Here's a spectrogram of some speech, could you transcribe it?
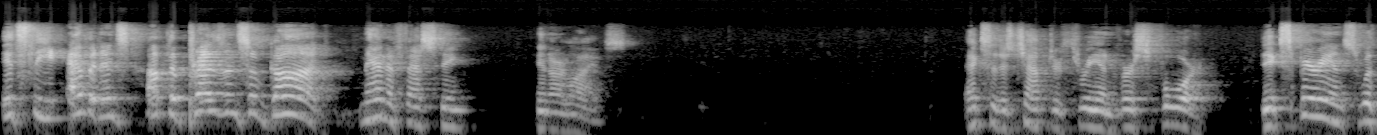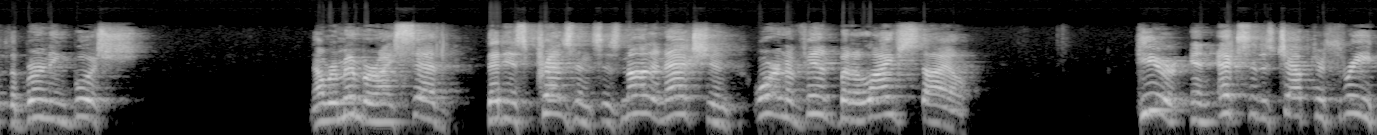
It's the evidence of the presence of God manifesting in our lives. Exodus chapter 3 and verse 4 the experience with the burning bush. Now, remember, I said that his presence is not an action or an event, but a lifestyle. Here in Exodus chapter 3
